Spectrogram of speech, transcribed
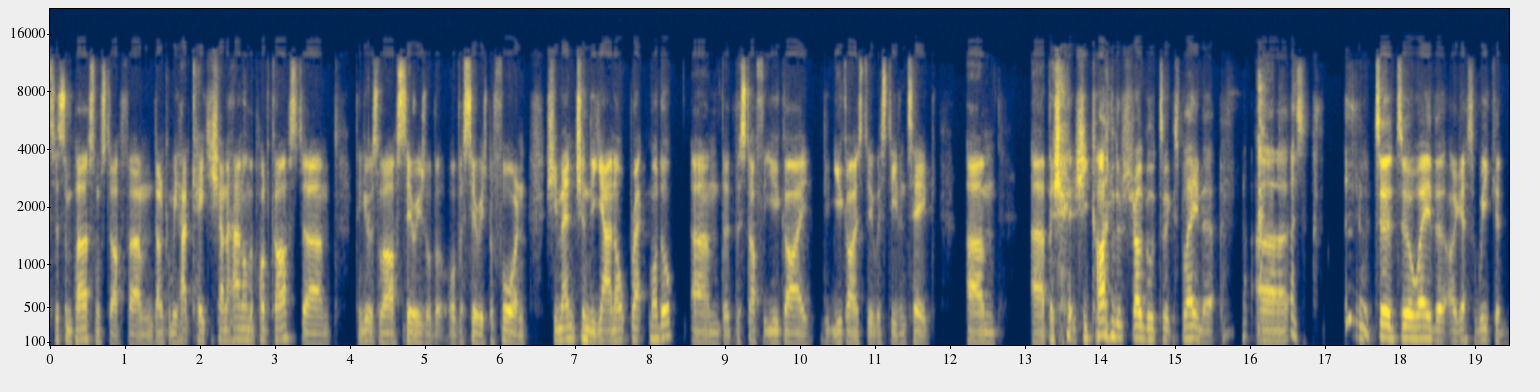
to some personal stuff, um, Duncan, we had Katie Shanahan on the podcast. Um, I think it was the last series or the or the series before, and she mentioned the Jan Olbrecht model, um, the the stuff that you guys you guys do with Stephen Tigg. Um, uh, but she, she, kind of struggled to explain it uh, to to a way that I guess we could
